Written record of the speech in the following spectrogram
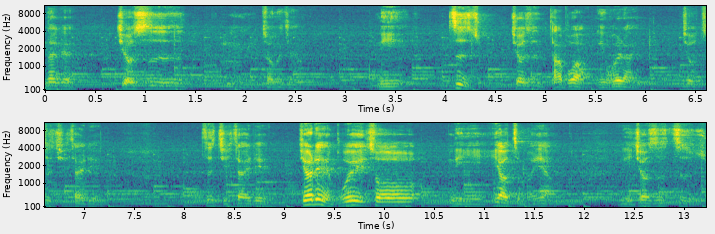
那个。就是，嗯，怎么讲？你自主就是打不好，你回来就自己再练，自己再练。教练也不会说你要怎么样，你就是自主。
